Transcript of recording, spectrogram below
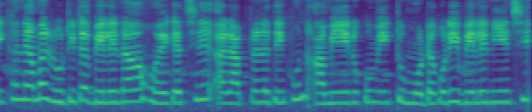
এখানে আমার রুটিটা বেলে নেওয়া হয়ে গেছে, আর আপনারা দেখুন আমি এরকম একটু মোটা করেই বেলে নিয়েছি।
